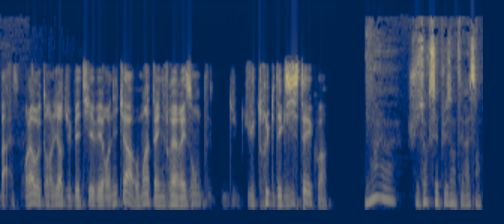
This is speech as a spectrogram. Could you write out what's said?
bah à ce moment-là autant lire du Betty et Véronica. Au moins t'as une vraie raison du, truc d'exister quoi. Ouais ouais. Je suis sûr que c'est plus intéressant.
